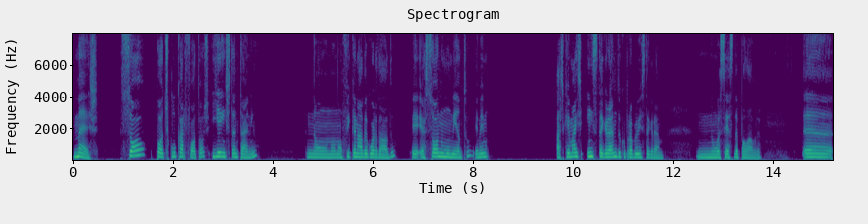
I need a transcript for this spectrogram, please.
mas só podes colocar fotos e é instantâneo, não, não, não fica nada guardado, é, é só no momento, é mesmo. Acho que é mais Instagram do que o próprio Instagram, no acesso da palavra. Uh,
